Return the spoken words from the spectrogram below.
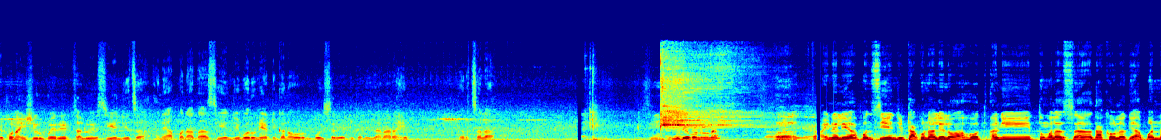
एकोणऐंशी रुपये रेट चालू आहे सी एन जीचा आणि आपण आता सी एन जी भरून या ठिकाणावरून बोईसर या ठिकाणी जाणार आहेत तर चला. व्हिडिओ बनवणार? फायनली आपण सी एन जी टाकून आलेलो आहोत आणि तुम्हाला स दाखवलं की आपण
